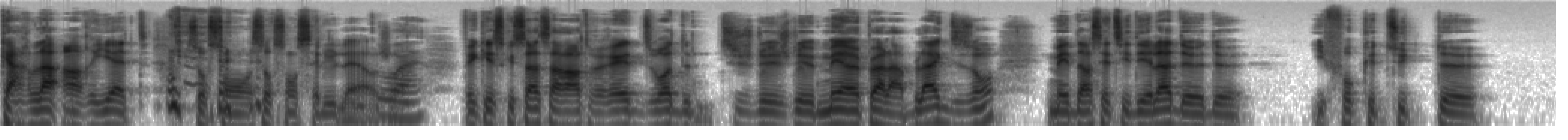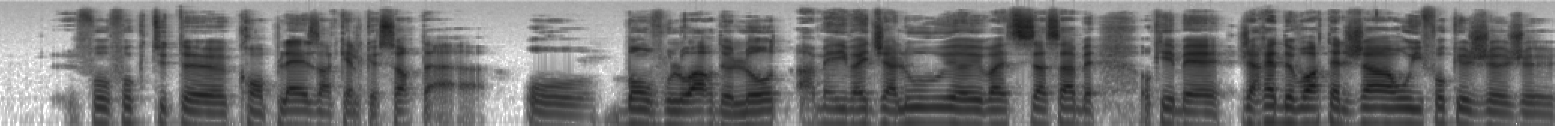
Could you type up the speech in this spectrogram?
Carla Henriette sur son, sur son cellulaire. Genre. Ouais. Fait qu'est-ce que ça, ça rentrerait, tu vois, de- je, le- je le mets un peu à la blague, disons, mais dans cette idée-là de, de, il faut que tu te, faut, faut que tu te complaises en quelque sorte à- au bon vouloir de l'autre. Ah, mais il va être jaloux, euh, il va être ça, ça, ben, ok, ben, j'arrête de voir tel genre où il faut que je, je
